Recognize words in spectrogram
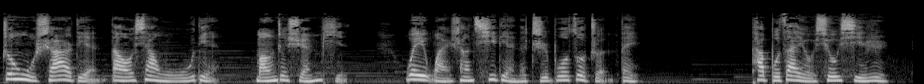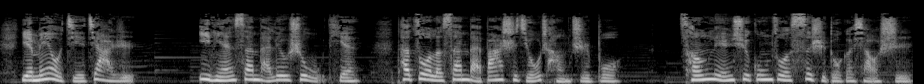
中午十二点到下午五点忙着选品，为晚上七点的直播做准备。他不再有休息日，也没有节假日，一年三百六十五天，他做了三百八十九场直播，曾连续工作四十多个小时，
